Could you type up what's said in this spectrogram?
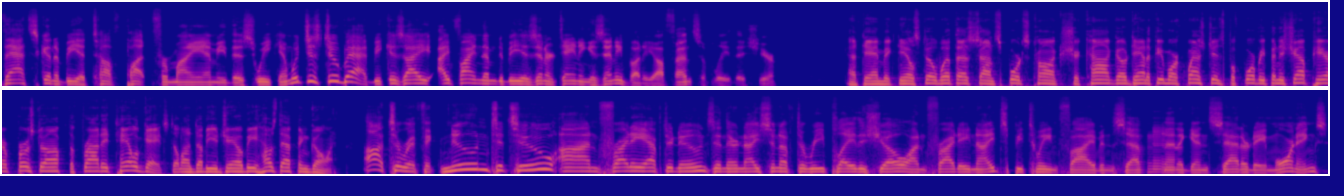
that's going to be a tough putt for Miami this weekend, which is too bad because I, I find them to be as entertaining as anybody offensively this year. Got Dan McNeil still with us on Sports Talk Chicago. Dan, a few more questions before we finish up here. First off, the Friday tailgate still on WJOB. How's that been going? Ah, terrific. Noon to two on Friday afternoons, and they're nice enough to replay the show on Friday nights between five and seven, and again Saturday mornings.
